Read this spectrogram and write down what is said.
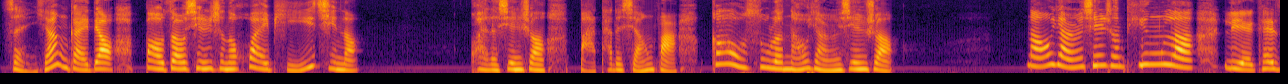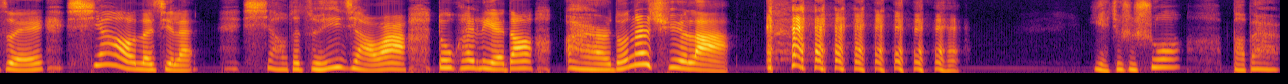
怎样改掉暴躁先生的坏脾气呢？快乐先生把他的想法告诉了挠痒痒先生。挠痒痒先生听了，咧开嘴笑了起来。笑的嘴角啊，都快咧到耳朵那儿去了。也就是说，宝贝儿，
